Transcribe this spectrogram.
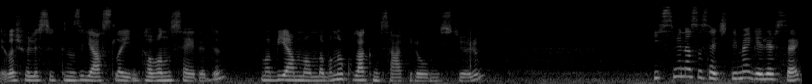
ya da şöyle sırtınızı yaslayın, tavanı seyredin. Ama bir yandan da bana kulak misafiri olun istiyorum. İsmi nasıl seçtiğime gelirsek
